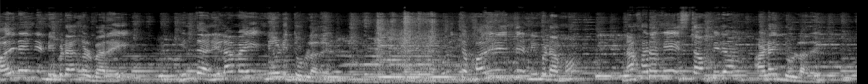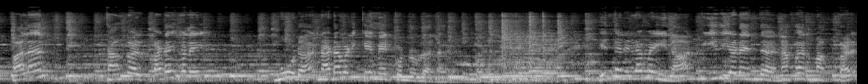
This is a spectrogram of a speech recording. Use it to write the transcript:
பதினைந்து நிமிடங்கள் வரை இந்த நிலைமை நீடித்துள்ளது. குறித்த பதினைந்து நிமிடமும் நகரமே ஸ்தம்பிதம் அடைந்துள்ளது. பலர் தங்கள் கடைகளை மூட நடவடிக்கை மேற்கொண்டுள்ளனர். இந்த நிலைமையினால் பீதியடைந்த நகர் மக்கள்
